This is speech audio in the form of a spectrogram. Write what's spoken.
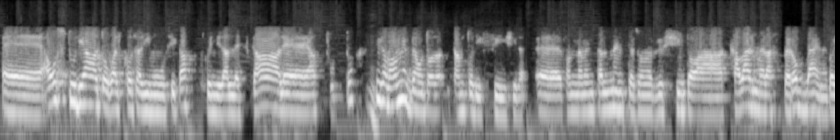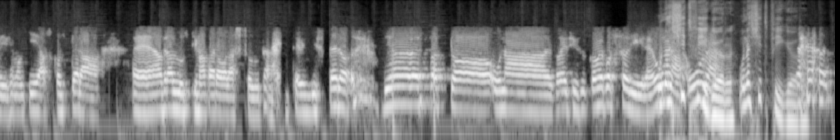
Eh, ho studiato qualcosa di musica, quindi dalle scale a tutto. Mm. Diciamo, non mi è venuto tanto difficile. Eh, fondamentalmente sono riuscito a cavarmela, spero bene. Poi, diciamo, chi ascolterà eh, avrà l'ultima parola assolutamente. Quindi spero di non aver fatto una come, si, come posso dire una, una shit una... figure. Una shit figure.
